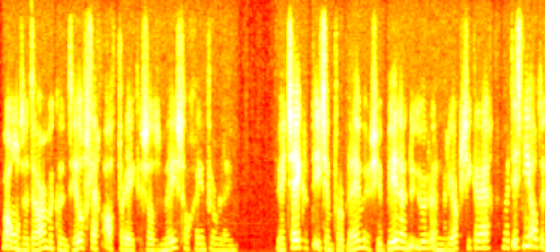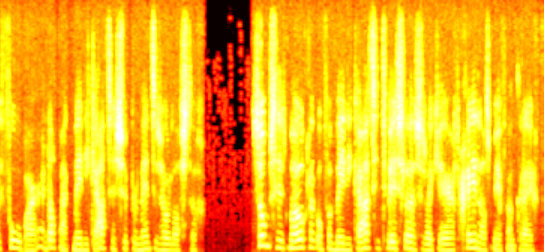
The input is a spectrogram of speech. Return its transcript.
maar onze darmen kunnen het heel slecht afbreken, dus meestal geen probleem. Je weet zeker dat iets een probleem is als je binnen een uur een reactie krijgt, maar het is niet altijd voelbaar en dat maakt medicatie en supplementen zo lastig. Soms is het mogelijk om van medicatie te wisselen zodat je er geen last meer van krijgt,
